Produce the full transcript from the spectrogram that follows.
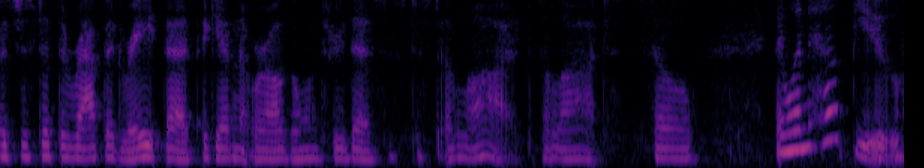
it's just at the rapid rate that, again, that we're all going through this. It's just a lot. It's a lot. So they want to help you.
